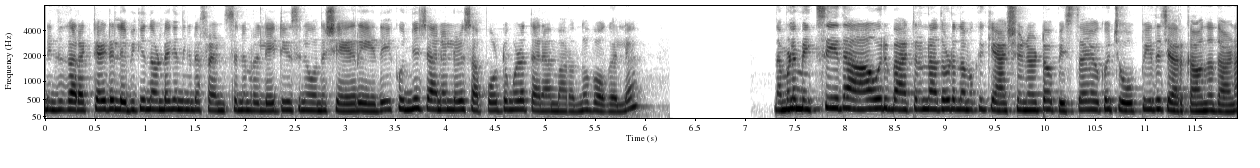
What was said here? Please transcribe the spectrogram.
നിങ്ങൾക്ക് കറക്റ്റായിട്ട് ലഭിക്കുന്നുണ്ടെങ്കിൽ നിങ്ങളുടെ ഫ്രണ്ട്സിനും റിലേറ്റീവ്സിനും ഒന്ന് ഷെയർ ചെയ്ത് ഈ കുഞ്ഞു ചാനലിനൊരു സപ്പോർട്ടും കൂടെ തരാൻ മറന്നു പോകല്ലേ. നമ്മൾ മിക്സ് ചെയ്ത ആ ഒരു ബാറ്ററിനകത്തോടെ നമുക്ക് കാഷ്യൂനട്ടോ പിസ്തയോ ഒക്കെ ചോപ്പ് ചെയ്ത് ചേർക്കാവുന്നതാണ്.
